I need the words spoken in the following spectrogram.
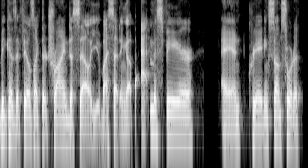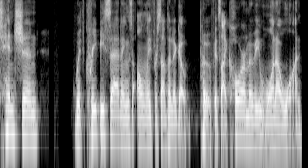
because it feels like they're trying to sell you by setting up atmosphere and creating some sort of tension with creepy settings only for something to go poof. It's like horror movie 101.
